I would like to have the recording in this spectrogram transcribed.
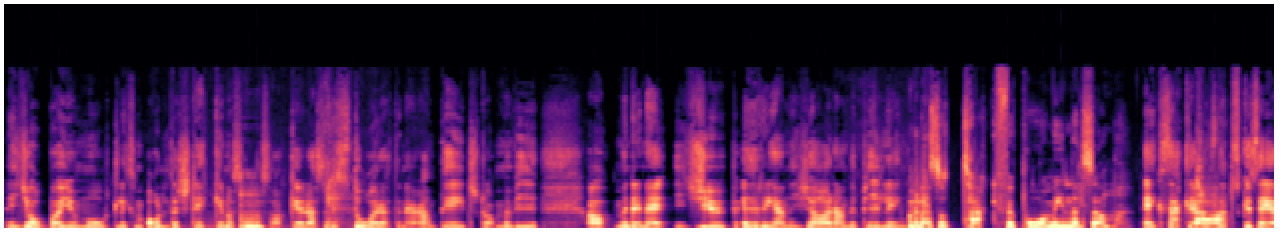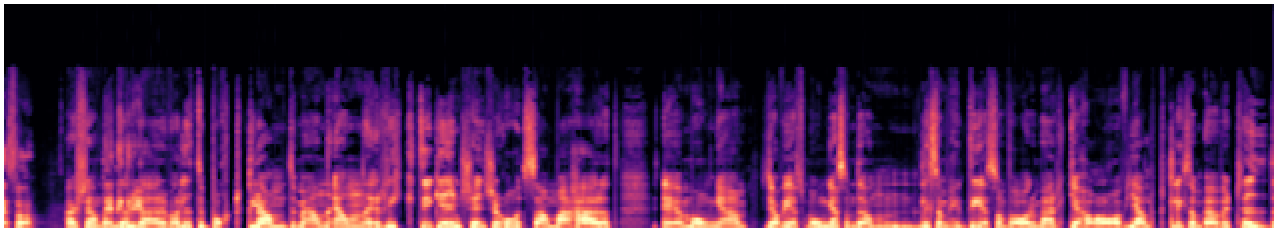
den jobbar ju mot liksom ålderstecken och sådana mm. saker. Alltså det står att den är anti-age då, men vi, ja, men den är djuprengörande peeling. Men alltså tack för påminnelsen. Exakt, jag visste ja. att du skulle säga så. Jag kände den att den grym. där var lite bortglömd, men en riktig game changer. Och samma här, att eh, många, jag vet många som den, liksom, det som varumärke har avhjälpt liksom, över tid.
